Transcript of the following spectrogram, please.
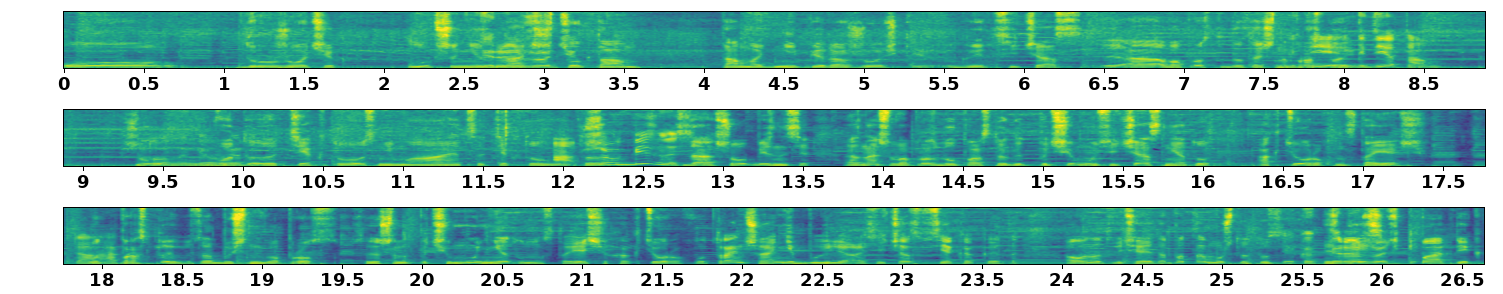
о, дружочек, лучше не знать, что там. Там одни пирожочки. Говорит, сейчас... э, А вопрос-то достаточно простой. где там? Что Ну, он имел в вот виду? э, те, кто снимается, те, кто... А, вот, в э, шоу-бизнесе? Да, в шоу-бизнесе. А знаешь, вопрос был простой. Говорит, почему сейчас нету актеров настоящих? Так. Вот простой, обычный вопрос. Совершенно. Почему нету настоящих актеров? Вот раньше они были, а сейчас все как это. А он отвечает, а потому что тут Все как здесь пирожочки. папик,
